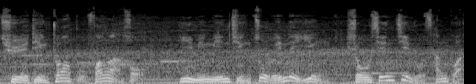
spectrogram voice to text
确定抓捕方案后，一名民警作为内应，首先进入餐馆，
